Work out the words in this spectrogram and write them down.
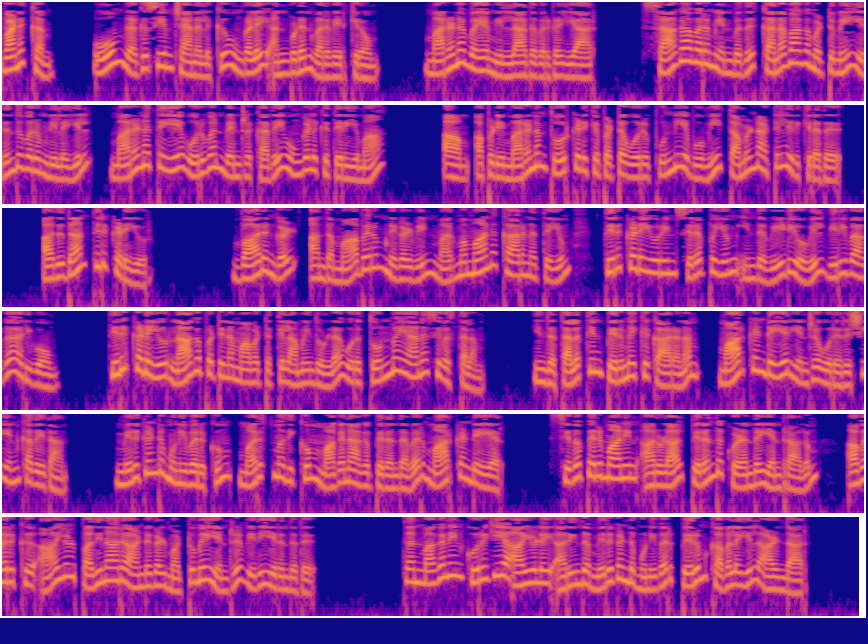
வணக்கம். ஓம் ரகசியம் சேனலுக்கு உங்களை அன்புடன் வரவேற்கிறோம். மரண பயம் இல்லாதவர்கள் யார்? சாகாவரம் என்பது கனவாக மட்டுமே இருந்து வரும் நிலையில் மரணத்தையே ஒருவன் வென்ற கதை உங்களுக்கு தெரியுமா? ஆம் அப்படி மரணம் தோற்கடிக்கப்பட்ட ஒரு புண்ணிய பூமி தமிழ்நாட்டில் இருக்கிறது. அதுதான் திருக்கடையூர். வாருங்கள் அந்த மாபெரும் நிகழ்வின் மர்மமான காரணத்தையும் திருக்கடையூரின் சிறப்பையும் இந்த வீடியோவில் விரிவாக அறிவோம். திருக்கடையூர் நாகப்பட்டினம் மாவட்டத்தில் அமைந்துள்ள ஒரு தொன்மையான சிவஸ்தலம். இந்த தலத்தின் பெருமைக்கு காரணம் மார்க்கண்டேயர் என்ற ஒரு ரிஷியின் கதைதான். மிருகண்ட முனிவருக்கும் மருத்மதிக்கும் மகனாக பிறந்தவர் மார்க்கண்டேயர். சிவபெருமானின் அருளால் பிறந்த குழந்தை என்றாலும் அவருக்கு ஆயுள் பதினாறு ஆண்டுகள் மட்டுமே என்று விதியிருந்தது தன் மகனின் குறுகிய ஆயுளை அறிந்த மிருகண்ட முனிவர் பெரும் கவலையில் ஆழ்ந்தார்.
